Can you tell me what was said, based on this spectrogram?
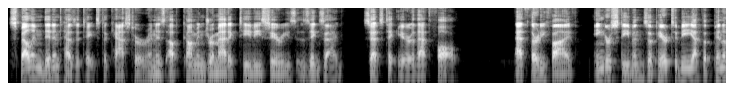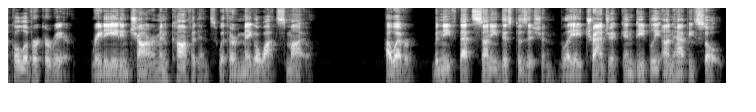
Spelling didn't hesitate to cast her in his upcoming dramatic TV series Zigzag, set to air that fall. At 35, Inger Stevens appeared to be at the pinnacle of her career, radiating charm and confidence with her megawatt smile. However, beneath that sunny disposition lay a tragic and deeply unhappy soul.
